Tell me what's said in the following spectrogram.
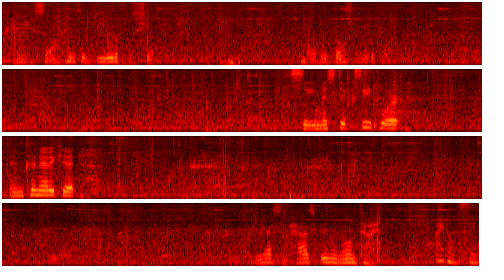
Okay, so here's a beautiful ship. Well, they're both beautiful. See Mystic Seaport in Connecticut. Yes, it has been a long time. I don't think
